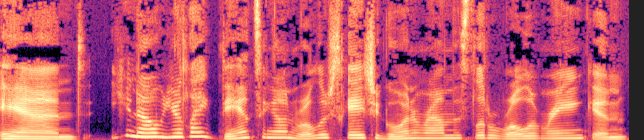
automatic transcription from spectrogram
and you know, you're like dancing on roller skates, you're going around this little roller rink and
